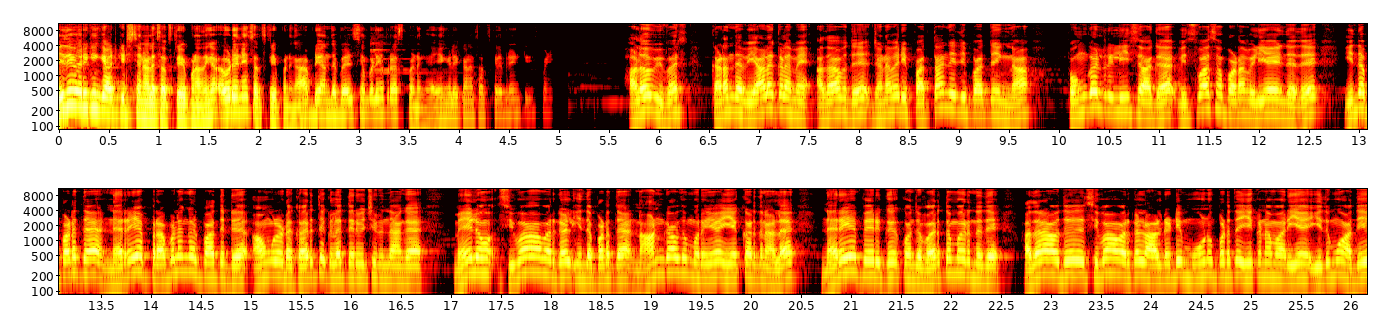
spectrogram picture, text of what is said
இது வரைக்கும் கேட் கிட்ஸ் சேனலை சப்ஸ்கிரைப் பண்ணாதுங்க. உடனே சப்ஸ்கிரைப் பண்ணுங்க. அப்படியே அந்த பெல் சிம்பிளையும் ப்ரெஸ் பண்ணுங்க. எங்களுக்கான சப்ஸ்கிரைபரையும் கிளிக் பண்ணி ஹலோ விவர்ஸ் கடந்த வியாழக்கிழமை அதாவது ஜனவரி பத்தாம் தேதி பார்த்தீங்கன்னா பொங்கல் ரிலீஸ் ஆக விஸ்வாசம் படம் வெளியாயிருந்தது. இந்த படத்தை நிறைய பிரபலங்கள் பார்த்துட்டு அவங்களோட கருத்துக்களை தெரிவிச்சிருந்தாங்க. மேலும் சிவா அவர்கள் இந்த படத்தை நான்காவது முறையாக இயக்கிறதுனால நிறைய பேருக்கு கொஞ்சம் வருத்தமாக இருந்தது. அதாவது சிவா அவர்கள் ஆல்ரெடி மூணு படத்தை இயக்குன மாதிரியே இதுவும் அதே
